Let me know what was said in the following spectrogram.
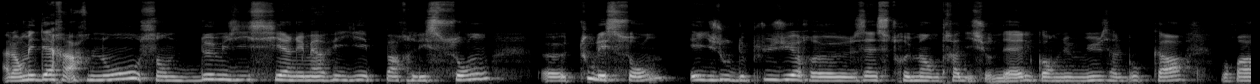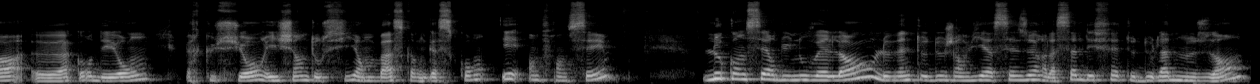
Alors Médère Arnaud sont deux musiciens émerveillés par les sons, euh, tous les sons, et il joue de plusieurs euh, instruments traditionnels, cornemuse, alboka, bras, euh, accordéon, percussion, et il chante aussi en basque, en gascon et en français. Le concert du Nouvel An, le 22 janvier à 16h à la salle des fêtes de Lannemezan,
